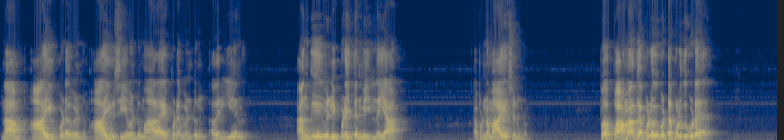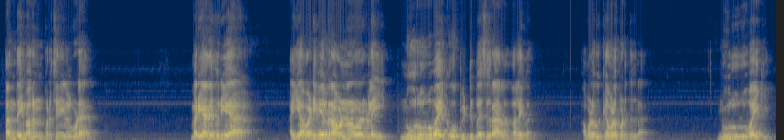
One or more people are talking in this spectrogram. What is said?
நாம் ஆய்வுபட வேண்டும் ஆய்வு செய்ய வேண்டும் ஆராயப்பட வேண்டும். அதில் ஏன் அங்கு வெளிப்படைத்தன்மை இல்லையா? அப்படின்னு நம்ம ஆய்வு செய்யணும். இப்போ பாமக பிளவுபட்ட பொழுது கூட தந்தை மகன் பிரச்சனைகள் கூட மரியாதைக்குரிய ஐயா வடிவேல் ராவணன் அவர்களை நூறு ரூபாய்க்கு ஒப்பிட்டு பேசுகிறார் அந்த தலைவர். அவ்வளவு கேவலப்படுத்துகிறார். நூறு ரூபாய்க்கு.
